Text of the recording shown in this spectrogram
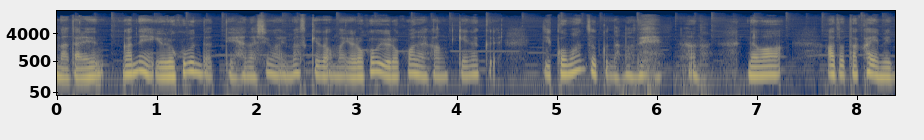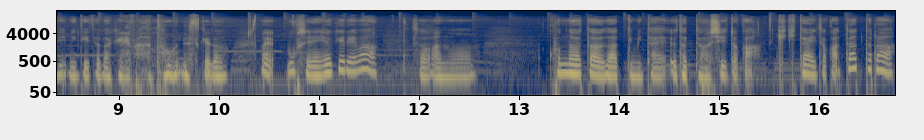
まあ誰がね喜ぶんだって話はありますけど、まあ、喜ぶ喜ばない関係なく自己満足なので あの生温かい目で見ていただければなと思うんですけど、まあ、もしねよければそうあのこんな歌を歌ってみたい歌ってほしいとか聞きたいとかだったら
